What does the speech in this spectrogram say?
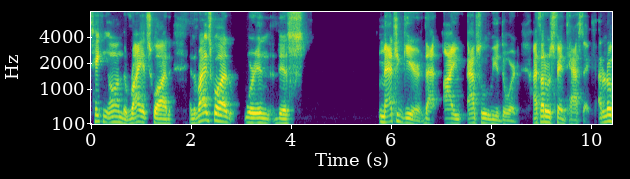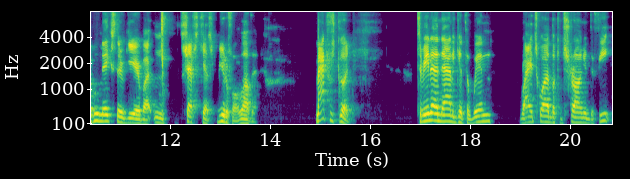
taking on the Riot Squad. And the Riot Squad were in this matching gear that I absolutely adored. I thought it was fantastic. I don't know who makes their gear, but mm, chef's kiss. Beautiful. Loved it. Match was good. Tamina and Natty get the win. Riot Squad looking strong in defeat.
